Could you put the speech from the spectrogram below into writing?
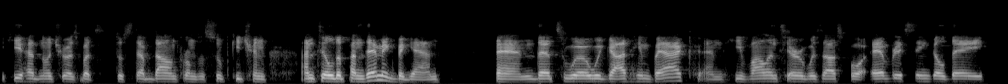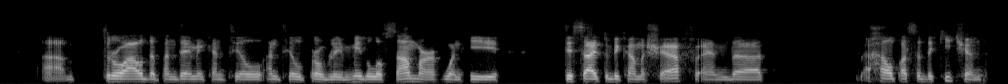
he had no choice but to step down from the soup kitchen until the pandemic began, and that's where we got him back. And he volunteered with us for every single day um, throughout the pandemic until until probably middle of summer when he decided to become a chef and uh, help us at the kitchen.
